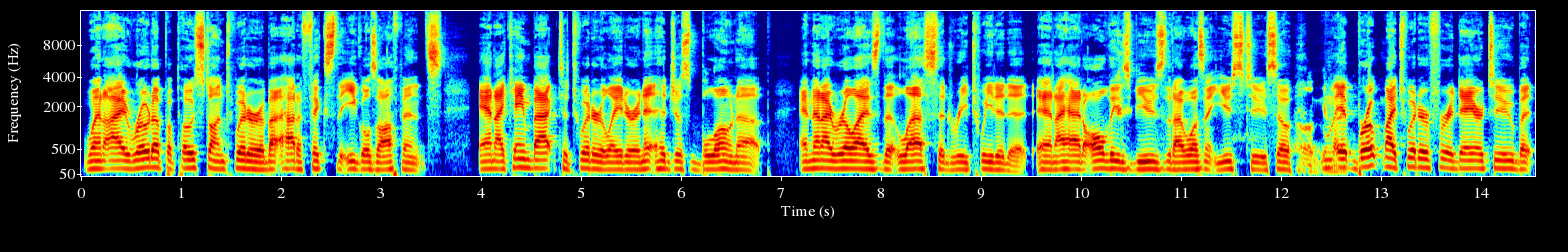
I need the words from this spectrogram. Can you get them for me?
when I wrote up a post on Twitter about how to fix the Eagles offense. And I came back to Twitter later and it had just blown up and then I realized that Les had retweeted it, and I had all these views that I wasn't used to. So oh, it broke my Twitter for a day or two, but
